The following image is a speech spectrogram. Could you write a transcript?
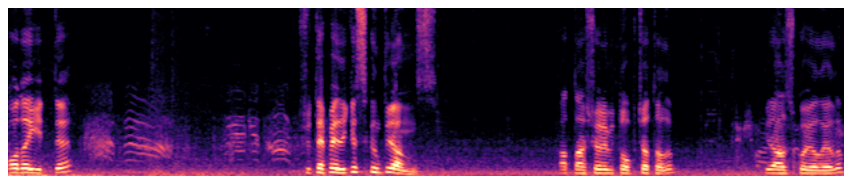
O da gitti. Şu tepedeki sıkıntı yalnız. Hatta şöyle bir topçu atalım. Birazcık oyalayalım.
